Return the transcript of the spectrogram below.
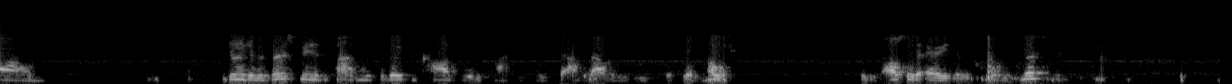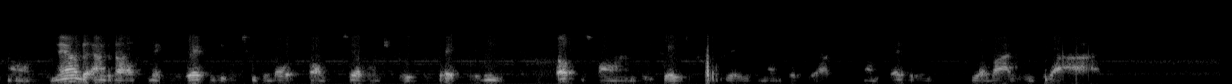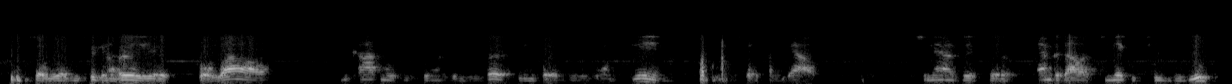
um, during the reverse spin of the cosmos away from cosmic consciousness, the amygdala is used to record motion. It is also the area that records listening. Um, now the amygdala is connected directly into the lower part of the tailbone to create directly up the spine, creates co-creative and manifest reality becomes evident through our bodies and through our eyes. So what we were speaking of earlier, for a while, the cosmos is doing the reverse spin, so everything is going in instead of coming out. So now that the amygdala is connected to the root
